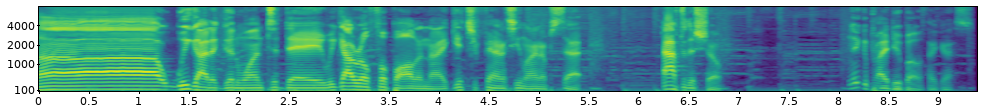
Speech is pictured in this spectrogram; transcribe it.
Uh, we got a good one today. We got real football tonight. Get your fantasy lineup set after the show. You could probably do both, I guess.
